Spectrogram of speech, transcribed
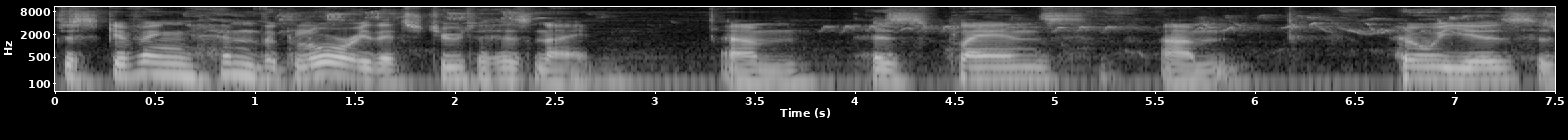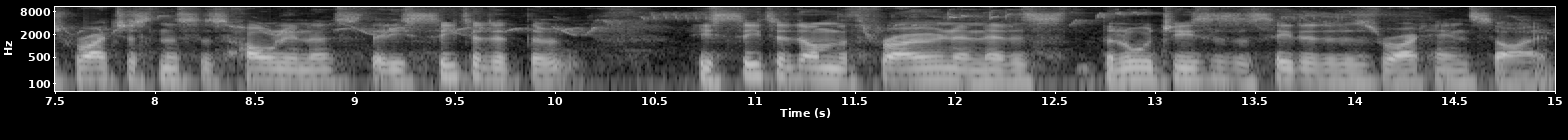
just giving Him the glory that's due to His name, um, His plans, um, who He is, His righteousness, His holiness, that He's seated at the He's seated on the throne, and that is the Lord Jesus is seated at His right hand side.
